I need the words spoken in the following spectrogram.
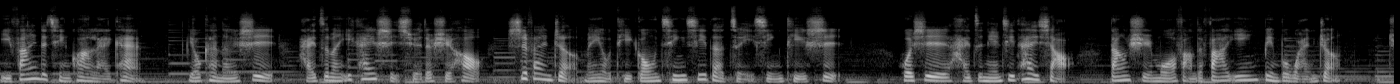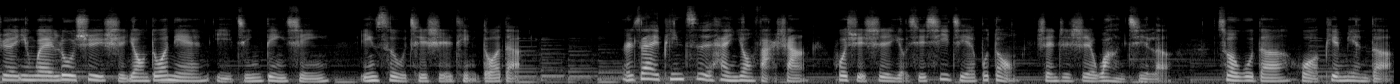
以发音的情况来看，有可能是孩子们一开始学的时候，示范者没有提供清晰的嘴型提示，或是孩子年纪太小，当时模仿的发音并不完整，却因为陆续使用多年已经定型。因素其实挺多的，而在拼字和用法上，或许是有些细节不懂，甚至是忘记了。错误的或片面的，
